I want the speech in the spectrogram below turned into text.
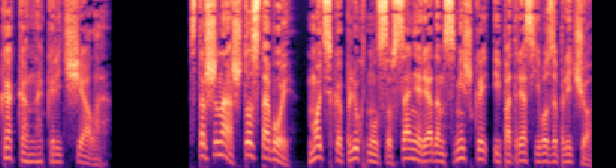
Как она кричала. «Старшина, что с тобой?» Мотька плюхнулся в сане рядом с Мишкой и потряс его за плечо.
